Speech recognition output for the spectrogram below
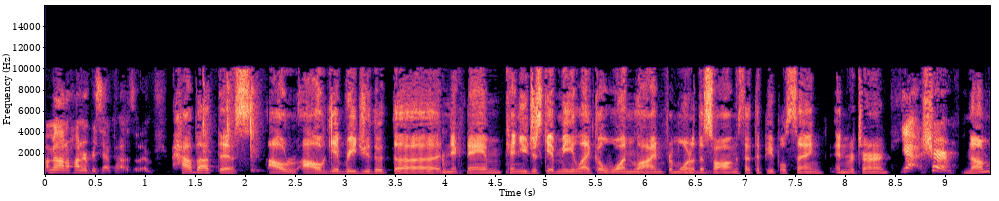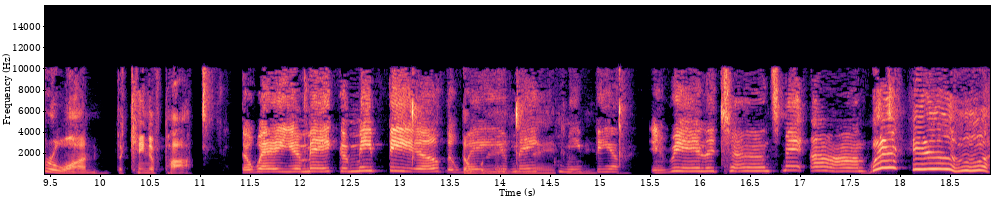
I'm not 100 percent positive. How about this? I'll I'll give read you the, the nickname. Can you just give me like a one line from one of the songs that the people sing in return? Yeah, sure. Number one, the king of pop. The way you make me feel, the, The way, way you make make me me feel, it really turns me on. Woohoo!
